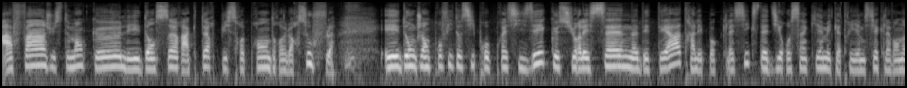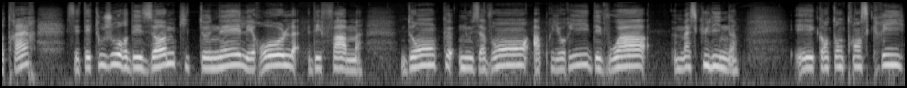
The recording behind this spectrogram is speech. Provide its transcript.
afin justement que les danseurs acteurs puissent reprendre leur souffle. Et donc j'en profite aussi pour préciser que sur les scènes des théâtres à l'époque classique, c'est-à-dire au 5e et 4e siècle avant notre ère, c'était toujours des hommes qui tenaient les rôles des femmes. Donc nous avons a priori des voix masculines. Et quand on transcrit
